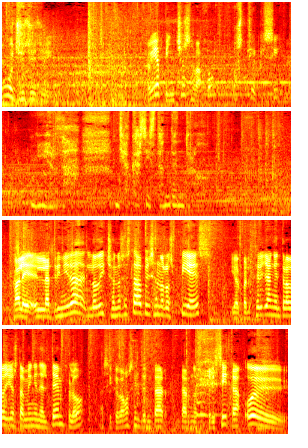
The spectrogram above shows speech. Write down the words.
Uy, uy, uy, ¿Había pinchos abajo? Hostia, que sí. Mierda. Ya casi están dentro. Vale, la Trinidad, lo dicho, nos estaba pisando los pies. Y al parecer ya han entrado ellos también en el templo. Así que vamos a intentar darnos prisita. ¡Uy!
